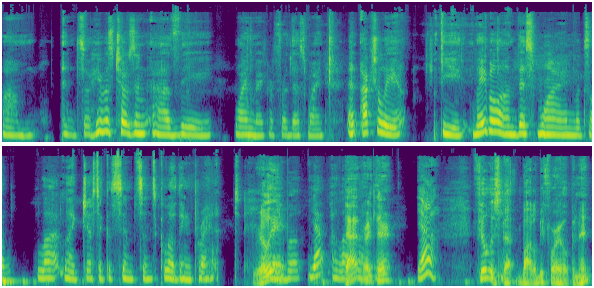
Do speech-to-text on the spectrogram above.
Um, and so he was chosen as the winemaker for this wine. And actually, the label on this wine looks a lot like Jessica Simpson's clothing brand. Really? Label. Yeah, a lot That like right it. there. Yeah, Fill this bottle before I open it.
